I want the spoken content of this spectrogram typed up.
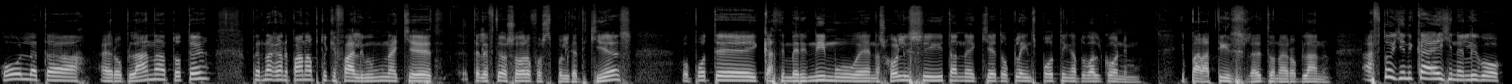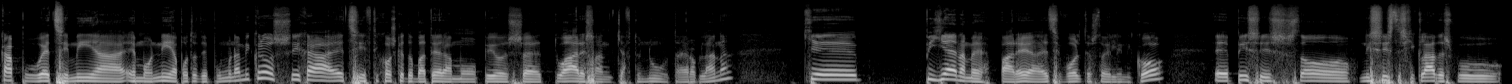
όλα τα αεροπλάνα τότε περνάγανε πάνω από το κεφάλι μου. Ήμουνα και τελευταίος όροφος της πολυκατοικίας. Οπότε η καθημερινή μου ενασχόληση ήταν και το plane spotting από το μπαλκόνι μου. Η παρατήρηση δηλαδή των αεροπλάνων. Αυτό γενικά έγινε λίγο κάπου έτσι μία αιμονή από τότε που ήμουν μικρός. Είχα έτσι ευτυχώς και τον πατέρα μου, ο οποίος ε, του άρεσαν και αυτού τα αεροπλάνα. Και πηγαίναμε παρέα έτσι βόλτες στο ελληνικό. Επίσης στο νησί στις Κυκλάδες που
